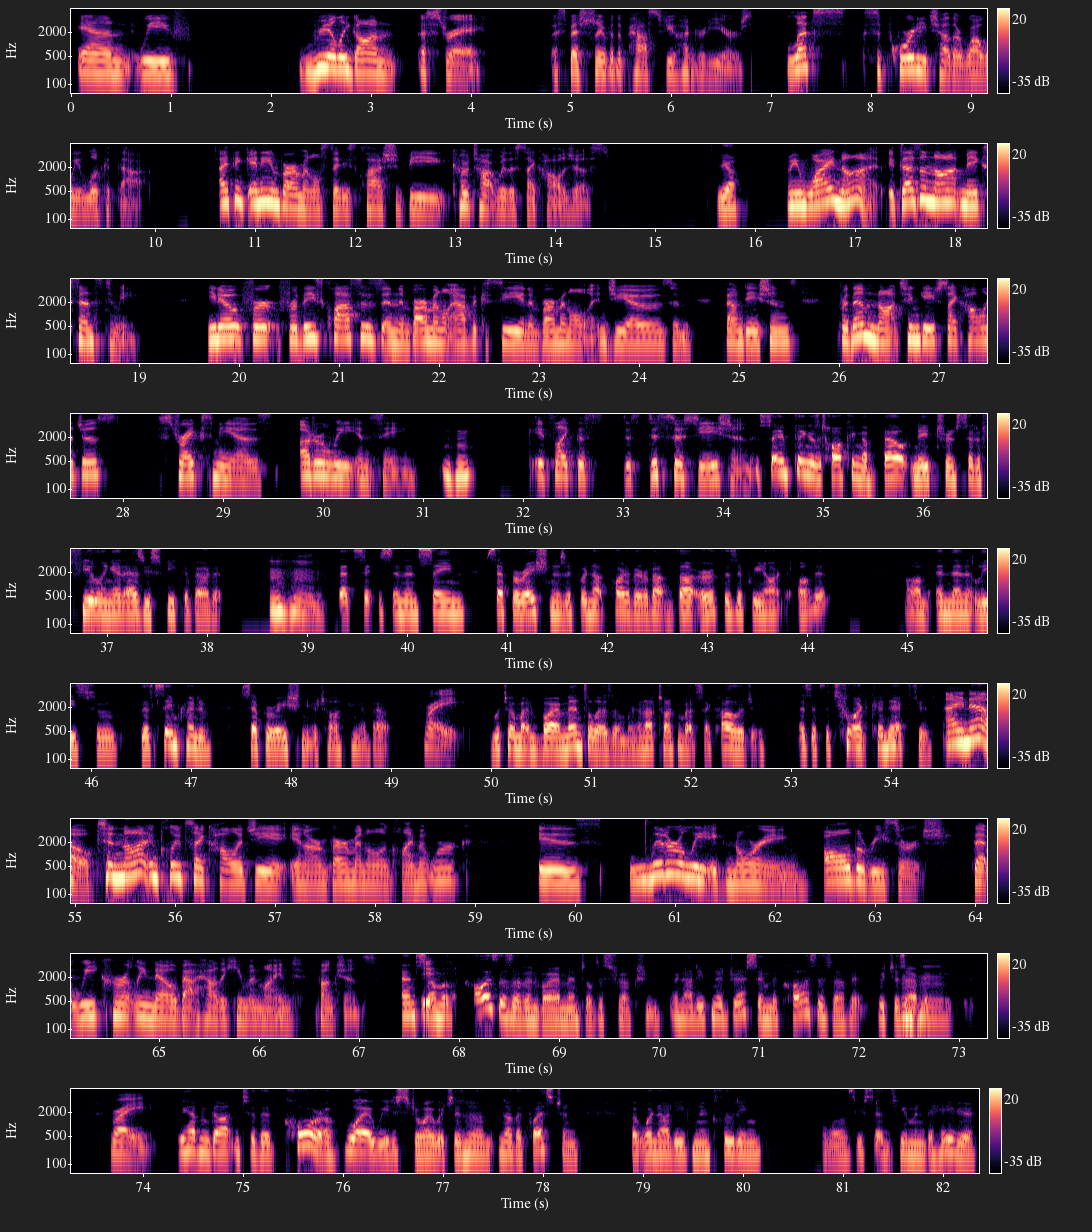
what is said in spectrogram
And we've really gone astray, especially over the past few hundred years let's support each other while we look at that. I think any environmental studies class should be co taught with a psychologist. Yeah. I mean, why not? It does not make sense to me. You know, for, for these classes and environmental advocacy and environmental NGOs and foundations, for them not to engage psychologists strikes me as utterly insane. Mm-hmm. It's like this this dissociation. Same thing as talking about nature instead of feeling it as you speak about it. Mm-hmm. That's it's an insane separation, as if we're not part of it, about the earth as if we aren't of it. Um, and then it leads to that same kind of separation you're talking about. Right. We're talking about environmentalism. We're not talking about psychology, as if the two aren't connected. I know. To not include psychology in our environmental and climate work is literally ignoring all the research that we currently know about how the human mind functions. And some it, of the causes of environmental destruction. We're not even addressing the causes of it, which is mm-hmm. our behavior. Right. We haven't gotten to the core of why we destroy, which is another question, but we're not even including, well, as you said, human behavior.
